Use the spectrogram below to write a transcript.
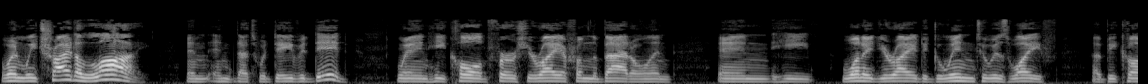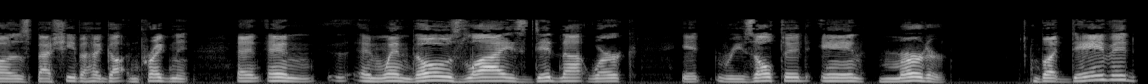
when we try to lie, and, and that's what David did when he called first Uriah from the battle and, and he wanted Uriah to go in to his wife Uh, because Bathsheba had gotten pregnant. And, and, and when those lies did not work, it resulted in murder. But David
